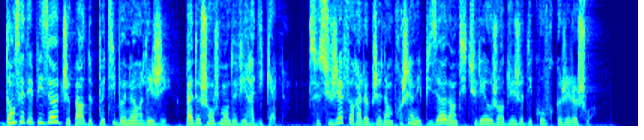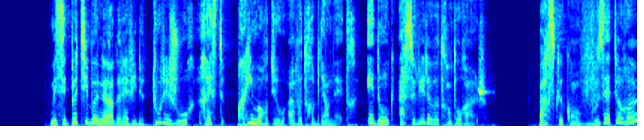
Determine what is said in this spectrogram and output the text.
Dans cet épisode, je parle de petits bonheurs légers, pas de changement de vie radical. Ce sujet fera l'objet d'un prochain épisode intitulé Aujourd'hui je découvre que j'ai le choix. Mais ces petits bonheurs de la vie de tous les jours restent primordiaux à votre bien-être et donc à celui de votre entourage. Parce que quand vous êtes heureux,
